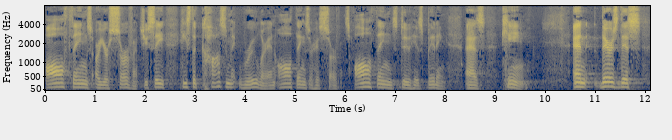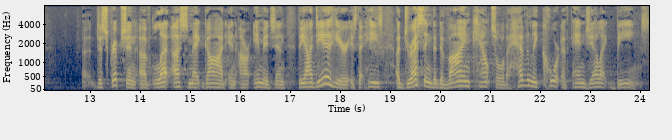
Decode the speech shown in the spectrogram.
All things are your servants. You see, he's the cosmic ruler, and all things are his servants. All things do his bidding as king. And there's this description of let us make God in our image. And the idea here is that he's addressing the divine council or the heavenly court of angelic beings,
